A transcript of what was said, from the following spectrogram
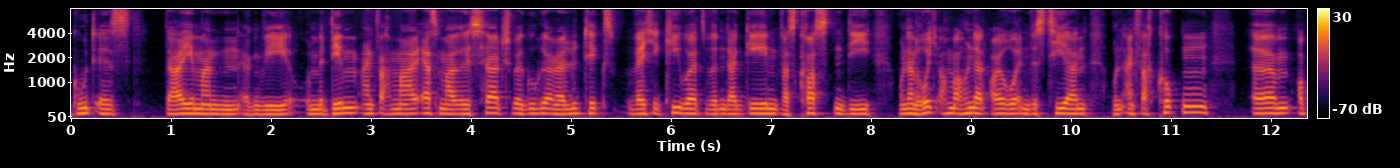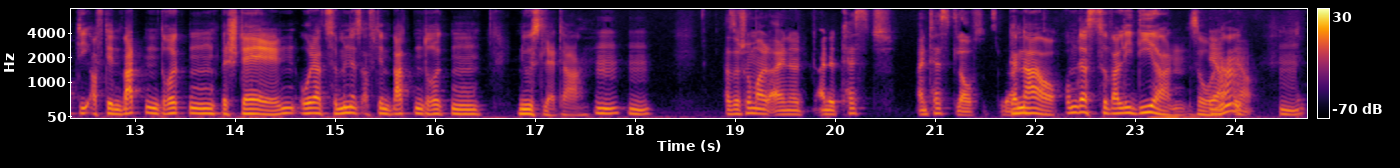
gut ist, da jemanden irgendwie und mit dem einfach mal erstmal Research über Google Analytics, welche Keywords würden da gehen, was kosten die und dann ruhig auch mal 100 Euro investieren und einfach gucken, ähm, ob die auf den Button drücken, bestellen oder zumindest auf den Button drücken, Newsletter. Mhm. Also schon mal eine, eine Test, ein Testlauf sozusagen. Genau, um das zu validieren. So, ja, ne? ja. Mhm.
